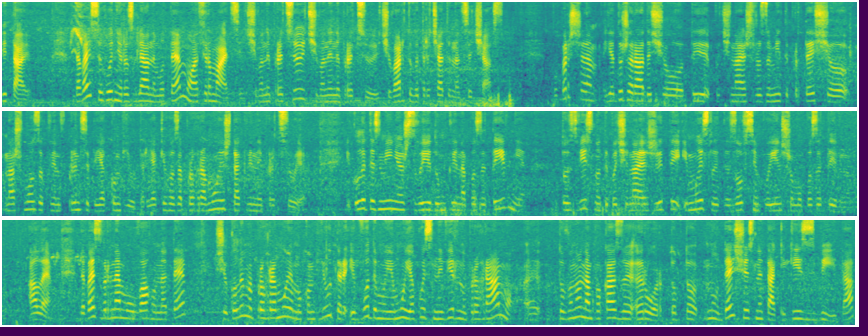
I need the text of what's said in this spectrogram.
Вітаю! Давай сьогодні розглянемо тему афірмації, чи вони працюють, чи вони не працюють, чи варто витрачати на це час. По-перше, я дуже рада, що ти починаєш розуміти про те, що наш мозок він в принципі як комп'ютер. Як його запрограмуєш, так він і працює. І коли ти змінюєш свої думки на позитивні, то звісно ти починаєш жити і мислити зовсім по-іншому позитивному. Але давай звернемо увагу на те, що коли ми програмуємо комп'ютер і вводимо йому якусь невірну програму, е, то воно нам показує ерор, тобто ну десь щось не так, якийсь збій, так.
